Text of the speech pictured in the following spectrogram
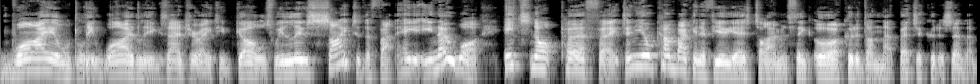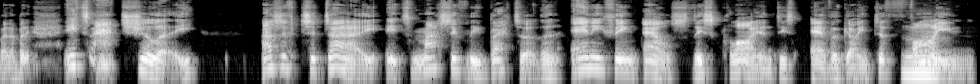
wildly, wildly exaggerated goals, we lose sight of the fact, hey, you know what? It's not perfect. And you'll come back in a few years' time and think, oh, I could have done that better, could have said that better. But it's actually, as of today, it's massively better than anything else this client is ever going to Mm. find.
